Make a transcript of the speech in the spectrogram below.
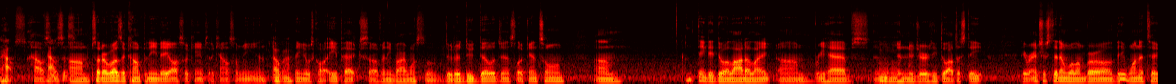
house, Houses. Um, so there was a company. They also came to the council meeting. okay. I think it was called Apex. So if anybody wants to do their due diligence, look into them. Um, I think they do a lot of like um, rehabs in, Mhm. in New Jersey throughout the state. They were interested in Willingboro. They wanted to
